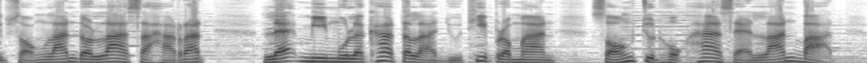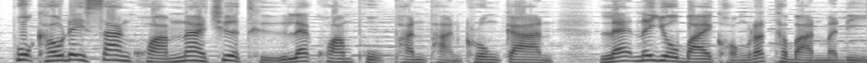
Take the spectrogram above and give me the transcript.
742 ล้านดอลลาร์สหรัฐ และมีมูลค่าตลาดอยู่ที่ประมาณ 2.65 แสนล้านบาท พวกเขาได้สร้างความน่าเชื่อถือและความผูกพันผ่านโครงการ และนโยบายของรัฐบาลมาดี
